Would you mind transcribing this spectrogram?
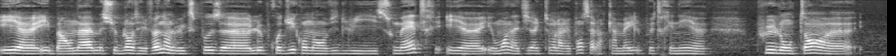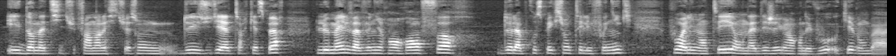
Et, et, ben, on a Monsieur Blanc au téléphone, on lui expose le produit qu'on a envie de lui soumettre. Et, et, au moins, on a directement la réponse, alors qu'un mail peut traîner plus longtemps. et dans, la, dans la situation des utilisateurs Casper, le mail va venir en renfort de la prospection téléphonique pour alimenter. On a déjà eu un rendez-vous. Ok, bon, bah,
